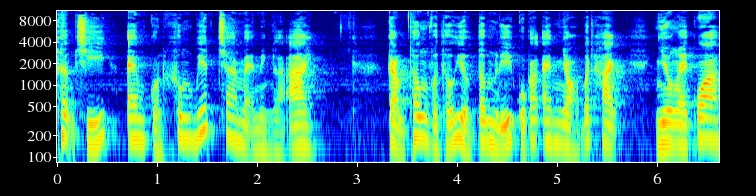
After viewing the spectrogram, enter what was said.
thậm chí em còn không biết cha mẹ mình là ai. Cảm thông và thấu hiểu tâm lý của các em nhỏ bất hạnh, nhiều ngày qua,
